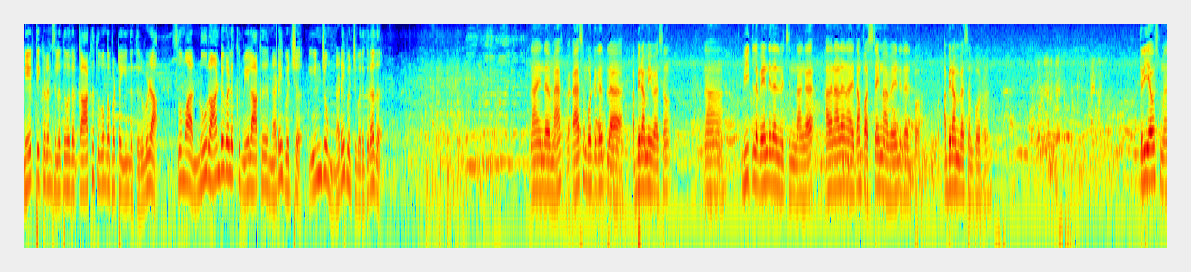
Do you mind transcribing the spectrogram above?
நேர்த்திக்கடன் செலுத்துவதற்காக துவங்கப்பட்ட இந்த திருவிழா சுமார் நூறு ஆண்டுகளுக்கு மேலாக நடைபெற்று இன்றும் நடைபெற்று வருகிறது. நான் இந்த வேஷம் போட்டிருக்கிறது ப்ள அபிராமி வேஷம். நான் வீட்டில் வேண்டுதல் வச்சுருந்தாங்க. அதனால் நான் இதான் ஃபஸ்ட் டைம் நான் வேண்டுதல் போ அபிராம் வேஷம் போடுறேன். த்ரீ ஹவர்ஸ் மே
